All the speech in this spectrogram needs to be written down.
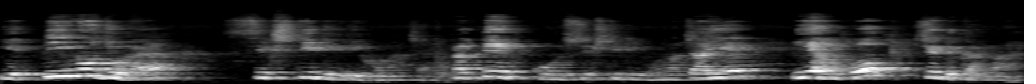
ये तीनों जो है 60 डिग्री होना चाहिए। प्रत्येक कोण 60 डिग्री होना चाहिए। ये हमको सिद्ध करना है।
